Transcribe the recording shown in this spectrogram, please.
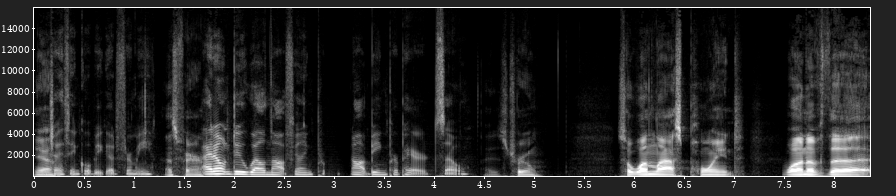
Yeah, which I think will be good for me. that's fair. I don't do well not feeling pr- not being prepared. So, That is true. So one last point. One of the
